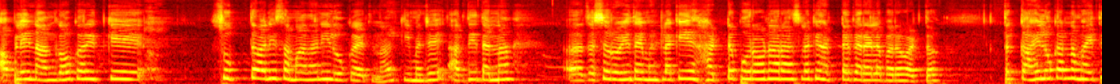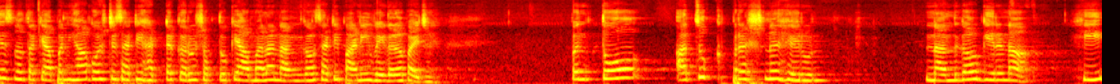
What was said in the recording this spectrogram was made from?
आपले नांदगावकर इतके सुप्त आणि समाधानी लोक आहेत ना की म्हणजे अगदी त्यांना जसं रोहिताई म्हटलं की हट्ट पुरवणारा असला की हट्ट करायला बरं वाटतं. तर काही लोकांना माहितीच नव्हतं की आपण ह्या गोष्टीसाठी हट्ट करू शकतो की आम्हाला नांदगावसाठी पाणी वेगळं पाहिजे. पण तो अचूक प्रश्न हेरून नांदगाव गिरणा ही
